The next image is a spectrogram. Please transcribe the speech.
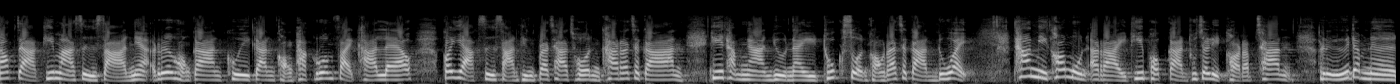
นอกจากที่มาสื่อสารเนี่ยเรื่องของการคุยกันของพรรคร่วมฝ่ายค้านแล้ว ก็อยากสื่อสารถึงประชาชนข้าราชการที่ทำงานอยู่ในทุกส่วนของราชการด้วย ถ้ามีข้อมูลอะไรที่พบการทุจริตคอร์รัปชันหรือดำเนิน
